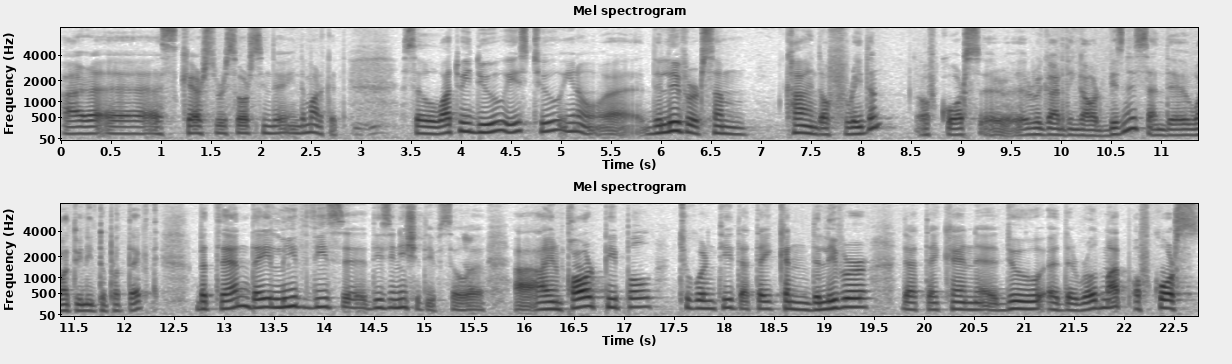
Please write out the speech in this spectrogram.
are uh, a scarce resource in the, in the market. Mm-hmm. So what we do is to, you know, uh, deliver some kind of freedom of course, uh, regarding our business and uh, what we need to protect. But then they lead these uh, these initiatives. So yeah. I empower people to guarantee that they can deliver, that they can do the roadmap. Of course,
